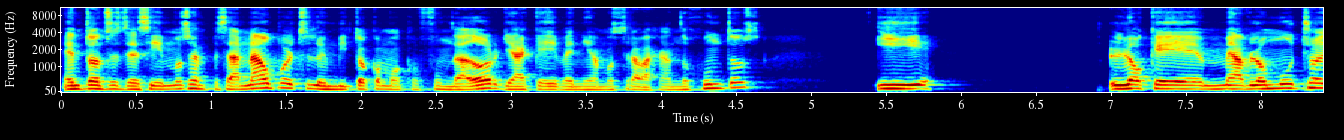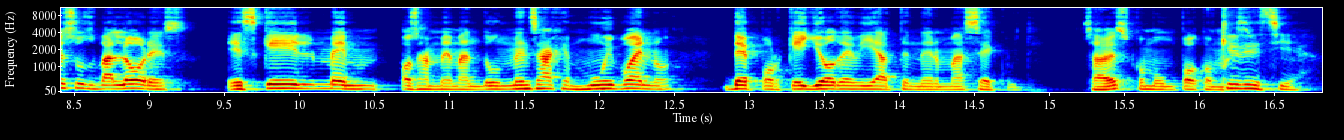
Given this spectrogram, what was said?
entonces decidimos empezar Nowports, lo invito como cofundador, ya que veníamos trabajando juntos. Y lo que me habló mucho de sus valores es que él me, o sea, me mandó un mensaje muy bueno de por qué yo debía tener más equity, ¿sabes? Como un poco más. ¿Qué decía?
